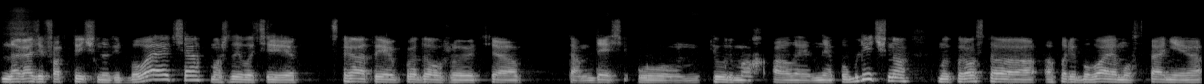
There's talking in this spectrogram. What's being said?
наразі фактично відбувається. Можливо, ці страти продовжуються там десь у тюрмах, але не публічно. Ми просто перебуваємо в стані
